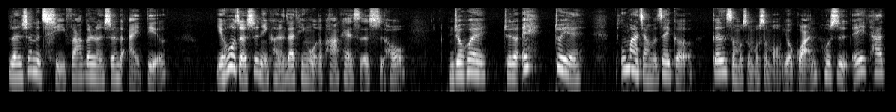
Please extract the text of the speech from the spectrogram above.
人生的启发跟人生的 idea。也或者是你可能在听我的 podcast 的时候，你就会觉得，哎，对耶，乌玛讲的这个。跟什么什么什么有关，或是诶，他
